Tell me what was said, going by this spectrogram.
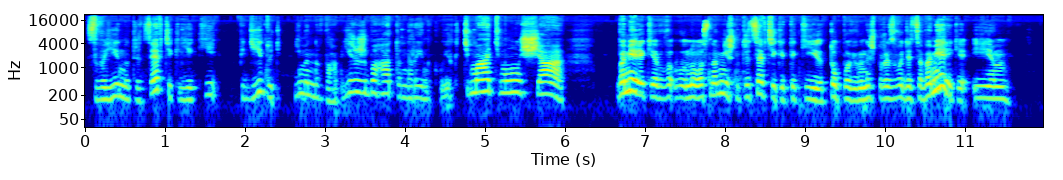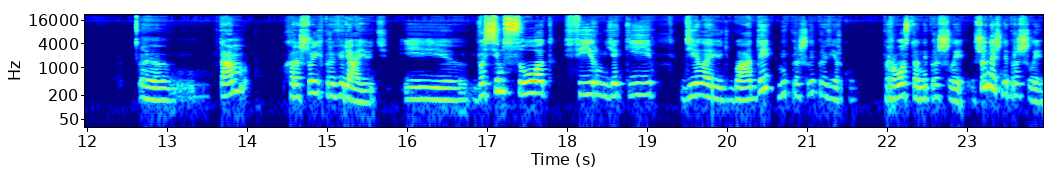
свої нутрицептики, які підійдуть іменно вам. Їх ж багато на ринку, їх тьма тьмуща. В Америці ну, основні нутрицептики такі топові, вони ж производяться в Америці, і е, там хорошо їх перевіряють. І 800 фірм, які ділають БАДи, не пройшли перевірку. Просто не пройшли. Що значить не пройшли?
